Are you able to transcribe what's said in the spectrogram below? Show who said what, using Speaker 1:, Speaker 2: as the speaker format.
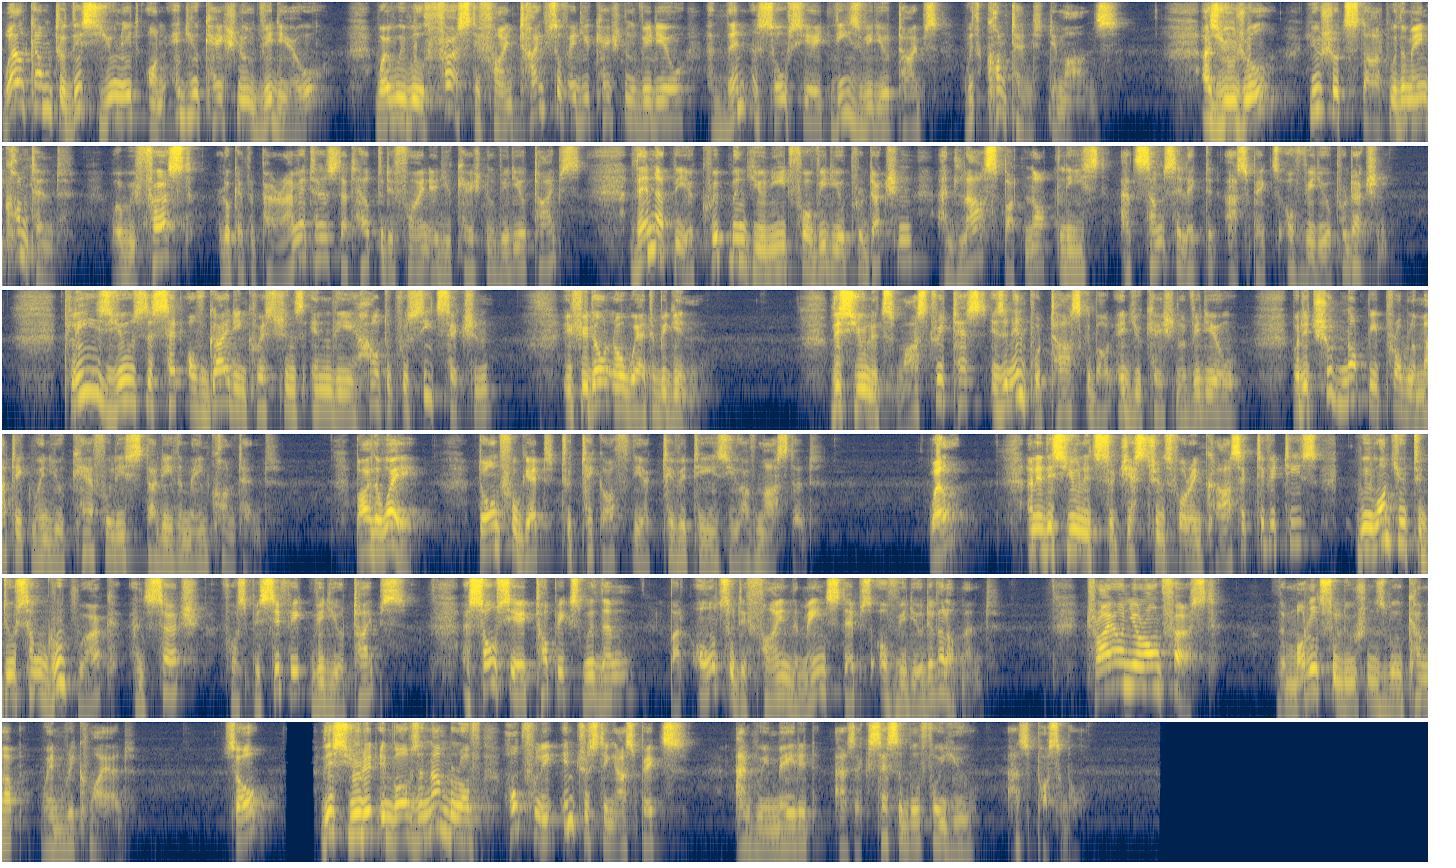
Speaker 1: Welcome to this unit on educational video, where we will first define types of educational video and then associate these video types with content demands. As usual, you should start with the main content, where we first look at the parameters that help to define educational video types, then at the equipment you need for video production, and last but not least at some selected aspects of video production. Please use the set of guiding questions in the How to Proceed section if you don't know where to begin. This unit's mastery test is an input task about educational video, but it should not be problematic when you carefully study the main content. By the way, don't forget to tick off the activities you have mastered. Well, and in this unit's suggestions for in-class activities, we want you to do some group work and search for specific video types, associate topics with them, but also define the main steps of video development. Try on your own first. The model solutions will come up when required. So, this unit involves a number of hopefully interesting aspects and we made it as accessible for you as possible.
